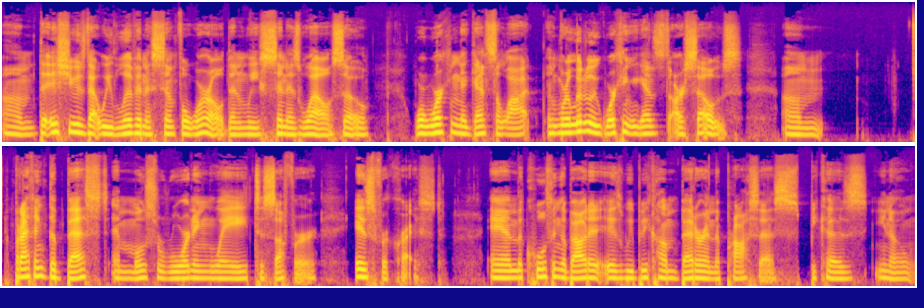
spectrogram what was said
Um, the issue is that we live in a sinful world and we sin as well. So we're working against a lot and we're literally working against ourselves. Um, but I think the best and most rewarding way to suffer is for Christ. And the cool thing about it is we become better in the process because, you know,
